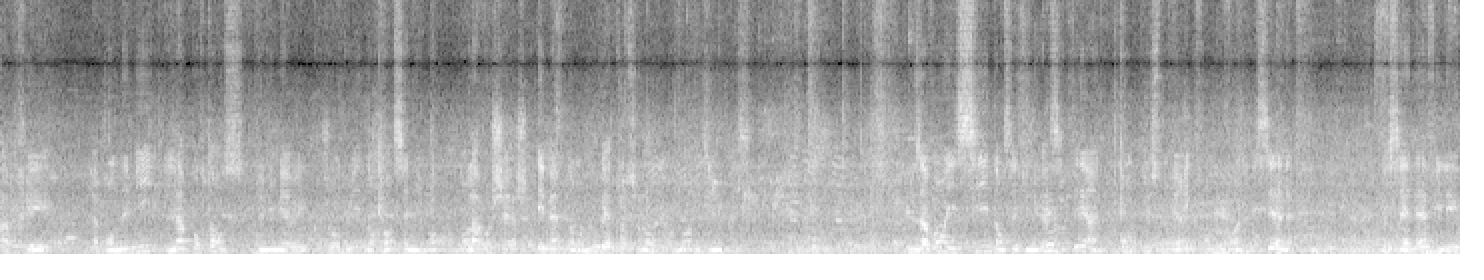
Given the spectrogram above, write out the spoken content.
après la pandémie, l'importance du numérique aujourd'hui dans l'enseignement, dans la recherche et même dans l'ouverture sur l'environnement des universités. Nous avons ici, dans cette université, un campus numérique francophone, le CNF. Le CNF, il est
